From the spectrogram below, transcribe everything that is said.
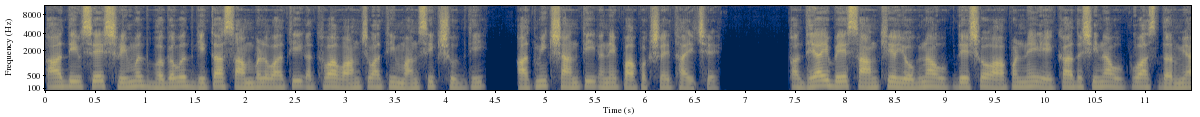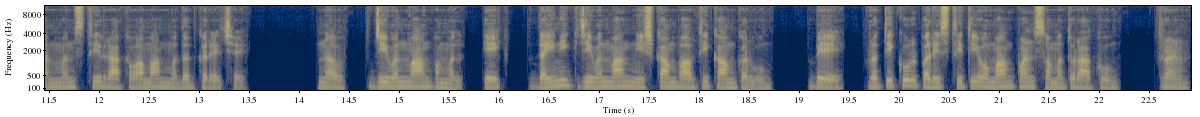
આ દિવસે શ્રીમદ ભગવદ્ ગીતા સાંભળવાથી અથવા વાંચવાથી માનસિક શુદ્ધિ, આત્મિક શાંતિ અને પાપક્ષય થાય છે. અધ્યાય બે સાંખ્ય યોગના ઉપદેશો આપણને એકાદશીના ઉપવાસ દરમિયાન મન સ્થિર રાખવામાં મદદ કરે છે. નવ, જીવનમાંગ અમલ. એક, દૈનિક જીવનમાં નિષ્કામ ભાવથી કામ કરવું. બે, પ્રતિકૂળ પરિસ્થિતિઓમાં પણ સમત રાખવું. ત્રણ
